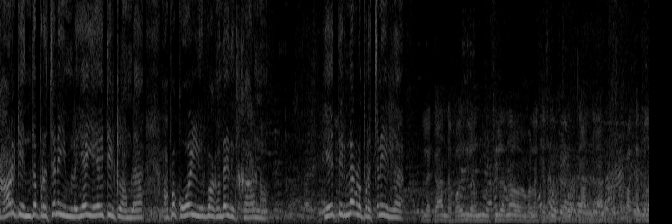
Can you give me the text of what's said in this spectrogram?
யாருக்கு எந்த பிரச்சனையும் இல்லை. ஏன் ஏற்றிருக்கலாம்ல அப்போ கோயில் நிர்வாகம் தான் இதுக்கு காரணம். ஏற்றிருந்தால் அவ்வளோ பிரச்சனை இல்லை. இல்லைக்கா அந்த பகுதியில் வந்து உச்சியில் தான் விளக்கு சொல்லியிருக்காங்க. பக்கத்தில்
